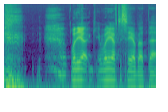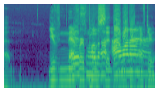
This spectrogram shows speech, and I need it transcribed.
what do you What do you have to say about that? You've never wanna- posted I anything wanna- after.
